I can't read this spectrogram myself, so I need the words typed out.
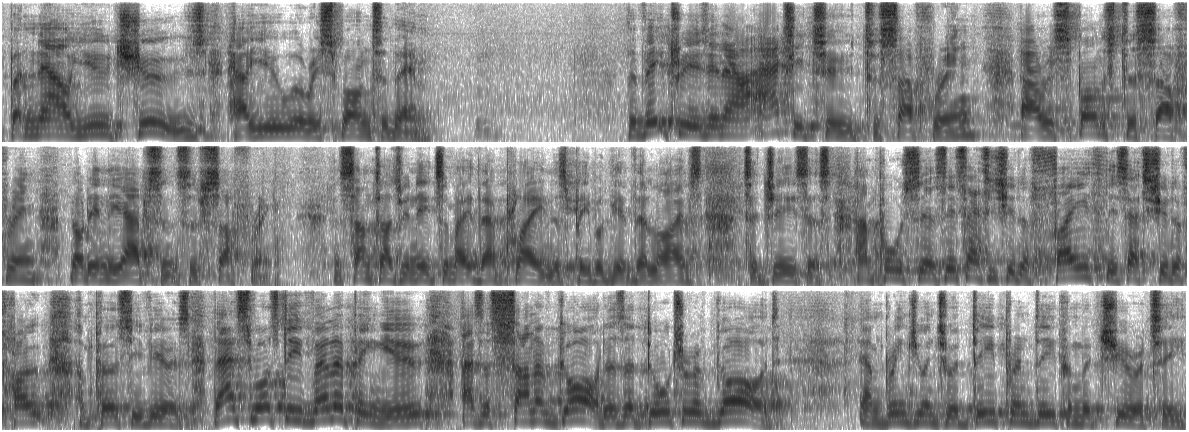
but now you choose how you will respond to them. The victory is in our attitude to suffering, our response to suffering, not in the absence of suffering. And sometimes we need to make that plain as people give their lives to Jesus. And Paul says this attitude of faith, this attitude of hope and perseverance, that's what's developing you as a son of God, as a daughter of God, and brings you into a deeper and deeper maturity.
